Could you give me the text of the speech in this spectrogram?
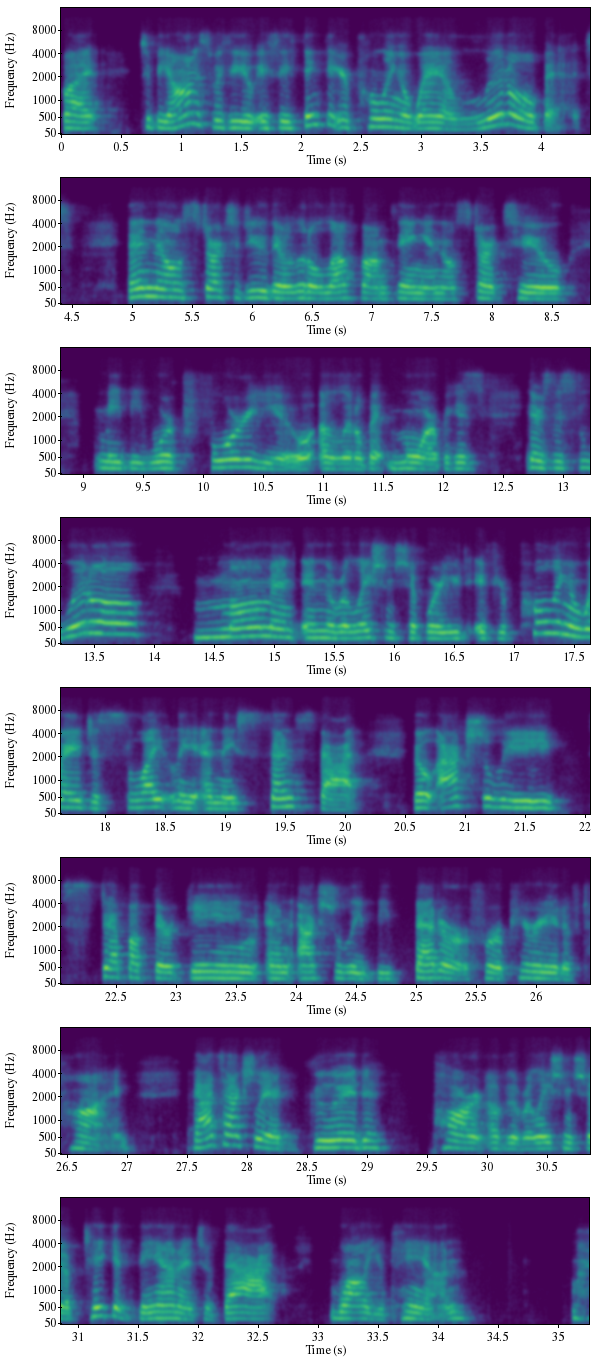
But to be honest with you, if they think that you're pulling away a little bit, then they'll start to do their little love bomb thing and they'll start to maybe work for you a little bit more because there's this little moment in the relationship where you if you're pulling away just slightly and they sense that they'll actually step up their game and actually be better for a period of time. That's actually a good part of the relationship. Take advantage of that while you can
